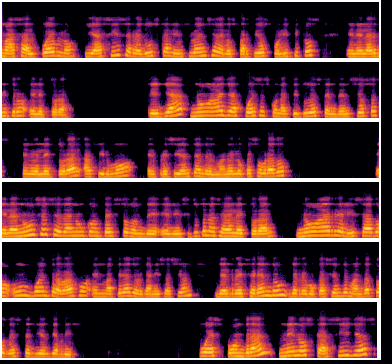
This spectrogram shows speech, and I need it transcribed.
más al pueblo y así se reduzca la influencia de los partidos políticos en el árbitro electoral. Que ya no haya jueces con actitudes tendenciosas en lo electoral, afirmó el presidente Andrés Manuel López Obrador. El anuncio se da en un contexto donde el Instituto Nacional Electoral no ha realizado un buen trabajo en materia de organización del referéndum de revocación de mandato de este 10 de abril, pues pondrán menos casillas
